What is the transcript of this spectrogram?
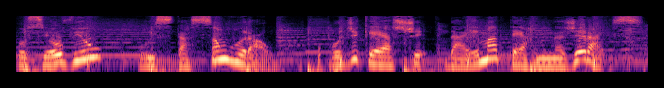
Você ouviu o Estação Rural, o podcast da Emater Minas Gerais.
